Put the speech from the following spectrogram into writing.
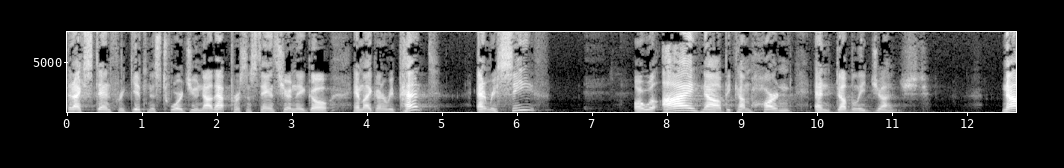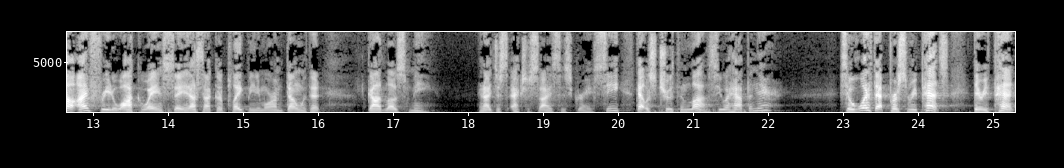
that I extend forgiveness towards you. Now, that person stands here and they go, Am I going to repent and receive? Or will I now become hardened and doubly judged? Now I'm free to walk away and say, That's not going to plague me anymore. I'm done with it. God loves me. And I just exercise His grace. See, that was truth and love. See what happened there? So, what if that person repents? If they repent,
